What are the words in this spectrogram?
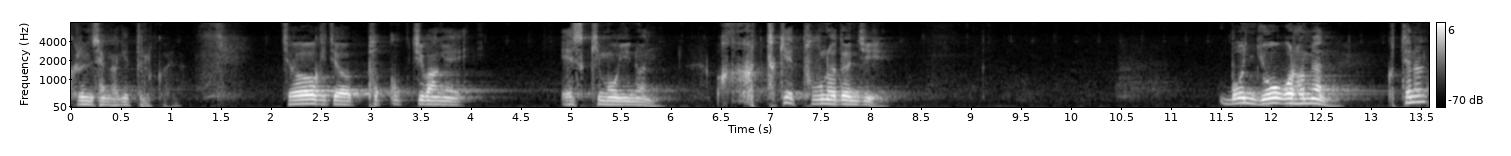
그런 생각이 들 거예요. 저기 저 북극 지방의 에스키모인은 어떻게 둔하든지 뭔 욕을 하면 그때는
